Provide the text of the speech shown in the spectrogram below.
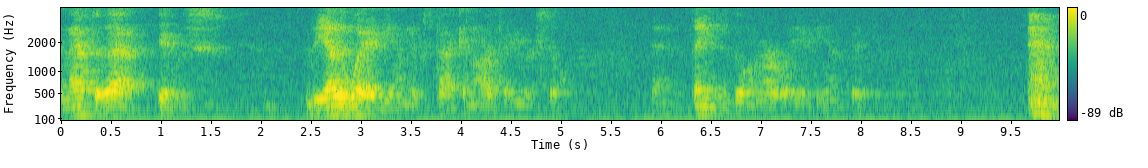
and after that, it was the other way again. It was back in our favor, so uh, things was going our way again. But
